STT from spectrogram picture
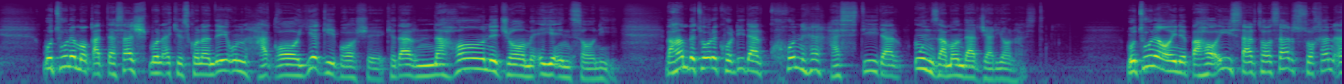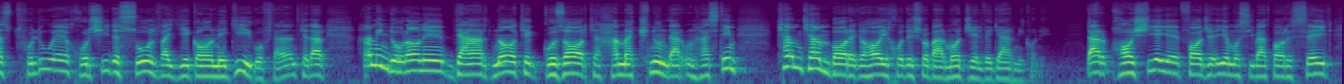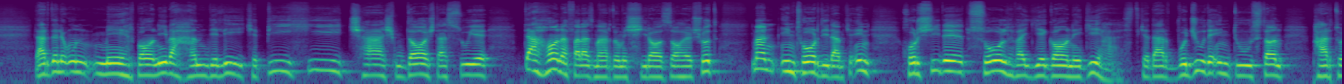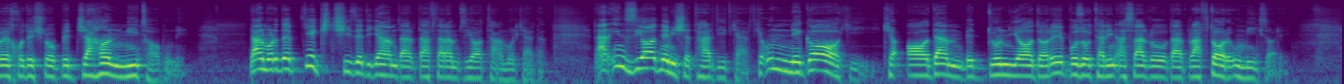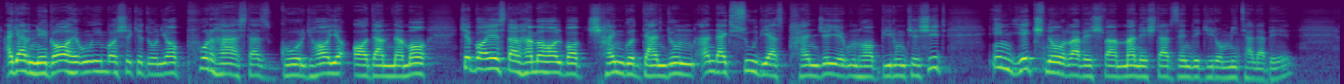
متون مقدسش منعکس کننده اون حقایقی باشه که در نهان جامعه انسانی و هم به طور کلی در کنه هستی در اون زمان در جریان هست. متون آین بهایی سرتاسر سر سخن از طلوع خورشید صلح و یگانگی گفتند که در همین دوران دردناک گذار که همکنون در اون هستیم کم کم بارقه های خودش رو بر ما جلوگر می‌کنه. در حاشیه فاجعه مصیبت بار سیل در دل اون مهربانی و همدلی که بی هیچ چشم داشت از سوی ده ها نفر از مردم شیراز ظاهر شد من اینطور دیدم که این خورشید صلح و یگانگی هست که در وجود این دوستان پرتو خودش رو به جهان میتابونه. در مورد یک چیز دیگه هم در دفترم زیاد تعمل کردم. در این زیاد نمیشه تردید کرد که اون نگاهی که آدم به دنیا داره بزرگترین اثر رو در رفتار او می‌گذاره. اگر نگاه او این باشه که دنیا پر هست از گرگ های آدم نما که باعث در همه حال با چنگ و دندون اندک سودی از پنجه اونها بیرون کشید این یک نوع روش و منش در زندگی رو میطلبه.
